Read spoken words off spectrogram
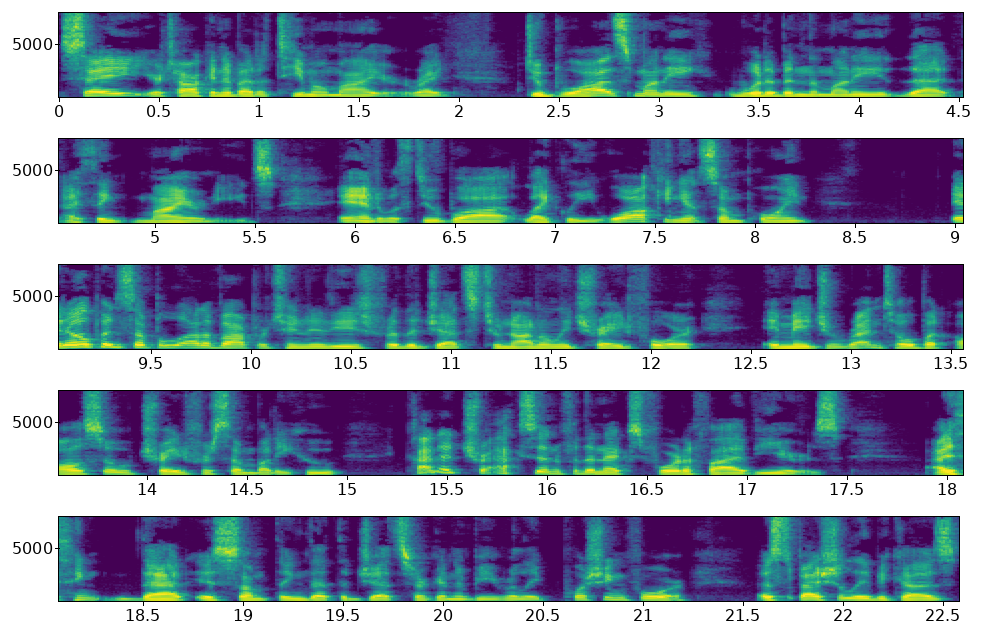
say you're talking about a Timo Meier, right? Dubois' money would have been the money that I think Meier needs. And with Dubois likely walking at some point, it opens up a lot of opportunities for the Jets to not only trade for a major rental, but also trade for somebody who kind of tracks in for the next four to five years. I think that is something that the Jets are going to be really pushing for, especially because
